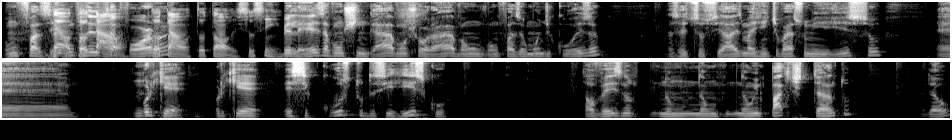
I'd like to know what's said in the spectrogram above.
Vamos fazer, Não, vamos fazer total, dessa forma. total, total, isso sim. Beleza, vão xingar, vão chorar, vão, vão fazer um monte de coisa nas redes sociais, mas a gente vai assumir isso. É... Hum. Por quê? Porque esse custo desse risco talvez não, não, não, não impacte tanto, entendeu?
